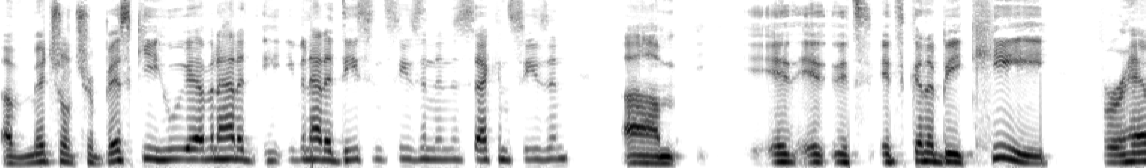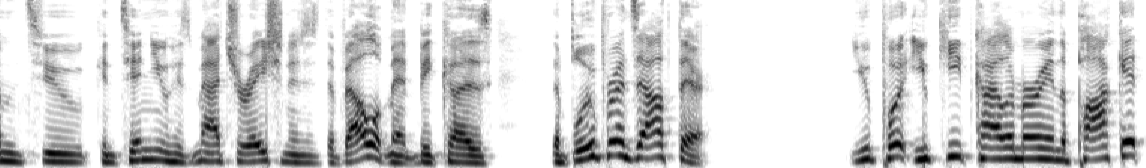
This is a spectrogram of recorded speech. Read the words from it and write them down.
of Mitchell Trubisky, who haven't had a, even had a decent season in his second season. Um, it, it, it's it's going to be key for him to continue his maturation and his development because the blueprint's out there. You put you keep Kyler Murray in the pocket,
